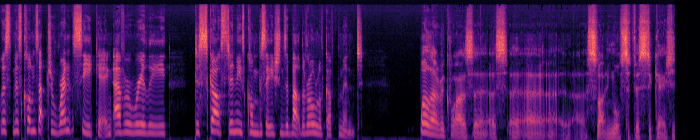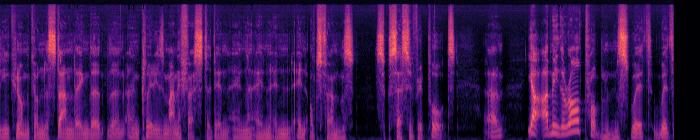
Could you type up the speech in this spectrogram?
this, this concept of rent seeking ever really discussed in these conversations about the role of government? Well, that requires a, a, a, a slightly more sophisticated economic understanding that, that and clearly is manifested in in in, in, Oxfam's successive reports. Um, yeah, I mean there are problems with with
